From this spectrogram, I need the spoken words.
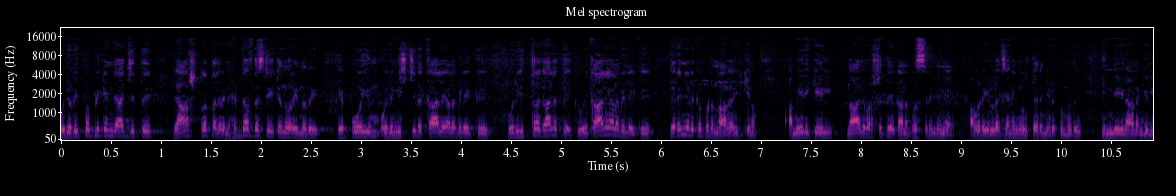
ഒരു റിപ്പബ്ലിക്കൻ രാജ്യത്ത് രാഷ്ട്രത്തലവൻ ഹെഡ് ഓഫ് ദ സ്റ്റേറ്റ് എന്ന് പറയുന്നത് എപ്പോഴും ഒരു നിശ്ചിത കാലയളവിലേക്ക് ഒരു ഇത്ര കാലത്തേക്ക് ഒരു കാലയളവിലേക്ക് തിരഞ്ഞെടുക്കപ്പെടുന്ന ആളായിരിക്കണം. അമേരിക്കയിൽ നാല് വർഷത്തേക്കാണ് പ്രസിഡന്റിനെ അവിടെയുള്ള ജനങ്ങൾ തിരഞ്ഞെടുക്കുന്നത്. ഇന്ത്യയിലാണെങ്കിൽ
